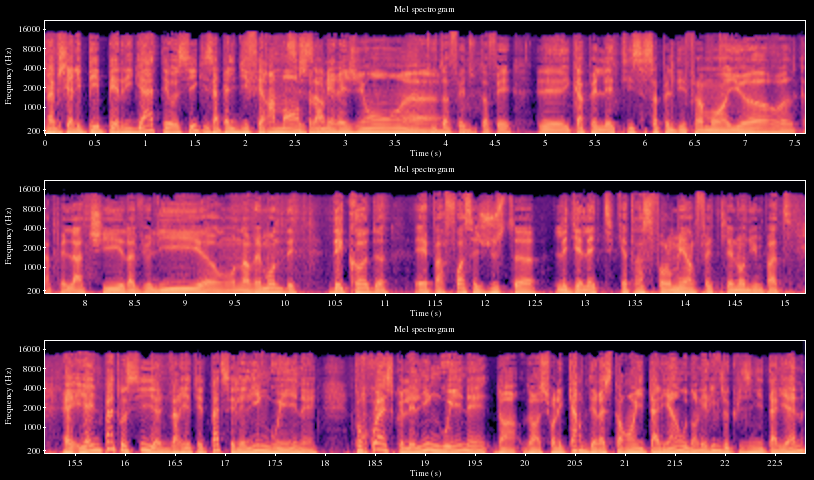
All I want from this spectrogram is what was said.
Ouais, parce qu'il y a les pipe rigate aussi qui s'appellent différemment selon ça. les régions. euh, Tout à fait, tout à fait. Les capelletti, ça s'appelle différemment ailleurs. Capellacci, ravioli. euh, On a vraiment des, des codes. Et parfois, c'est juste euh, les dialectes qui a transformé en fait les noms d'une pâte. Et il y a une pâte aussi, il y a une variété de pâtes, c'est les linguine. Pourquoi est-ce que les linguine, dans, dans- sur les cartes des restaurants italiens ou dans les livres de cuisine italienne,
